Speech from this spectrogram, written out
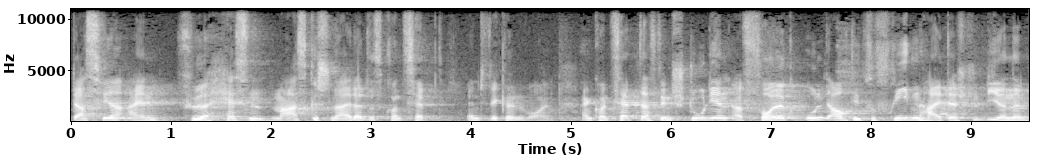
dass wir ein für Hessen maßgeschneidertes Konzept entwickeln wollen. Ein Konzept, das den Studienerfolg und auch die Zufriedenheit der Studierenden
